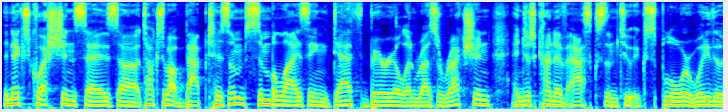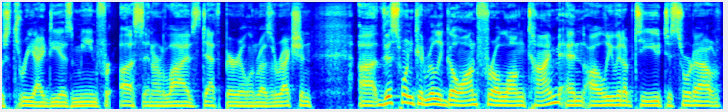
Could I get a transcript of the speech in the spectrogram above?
The next question says, uh, talks about baptism symbolizing death, burial, and resurrection, and just kind of asks them to explore what do those three ideas mean for us in our lives death, burial, and resurrection. Uh, this one could really go on for a long time, and I'll leave it up to you to sort out.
